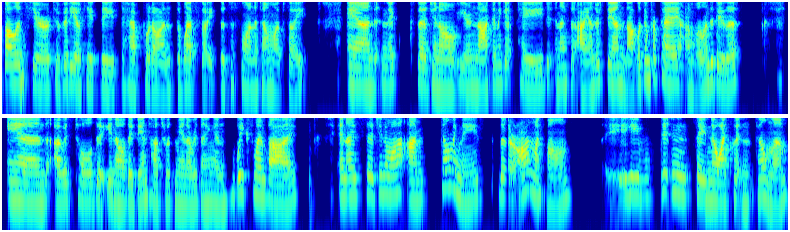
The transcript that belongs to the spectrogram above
volunteer to videotape these to have put on the website, the Salina Town website. And Nick said, you know, you're not going to get paid. And I said, I understand, not looking for pay. I'm willing to do this. And I was told that, you know, they'd be in touch with me and everything. And weeks went by. And I said, you know what? I'm filming these. They're on my phone. He didn't say no, I couldn't film them.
